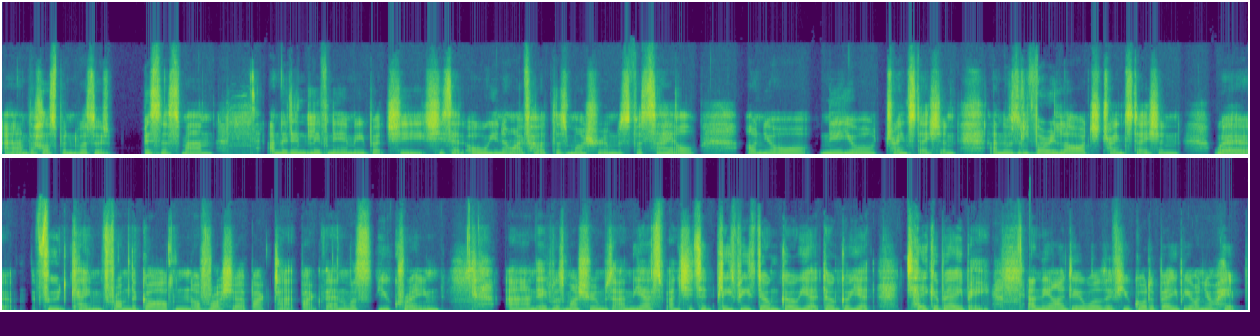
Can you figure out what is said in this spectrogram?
and the husband was a businessman and they didn't live near me but she she said oh you know i've heard there's mushrooms for sale on your near your train station. And there was a very large train station where food came from. The garden of russia back to, back then was ukraine and it was mushrooms and yes and she said please please don't go yet don't go yet. Take a baby. And the idea was if you got a baby on your hip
